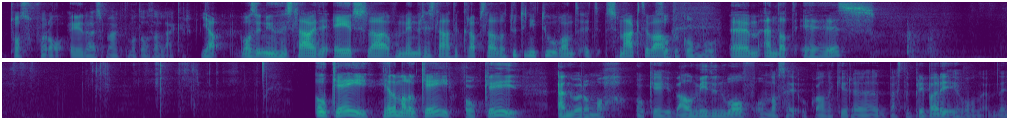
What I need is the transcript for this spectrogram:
Het was vooral ei dat smaakte, maar het was wel lekker. Ja, was het nu een geslaagde eiersla of een minder geslaagde krapsla? Dat doet er niet toe, want het smaakte wel. Zotte combo. Ehm, en dat is... Oké, helemaal oké. Oké. En waarom mag Oké wel meedoen, Wolf? Omdat zij ook wel een keer eh, het beste preparé gewonnen hebben. Hè?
